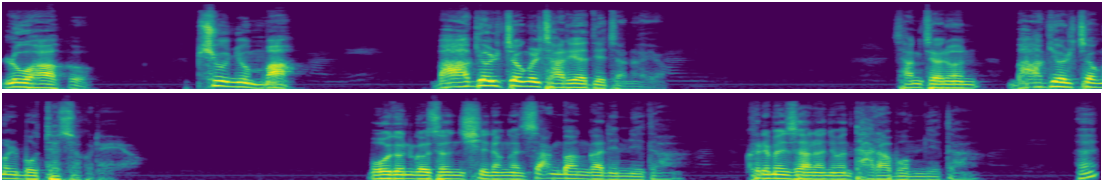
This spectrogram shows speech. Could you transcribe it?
루하흐, 퓨뉴마, 마 결정을 잘해야 되잖아요. 상처는 마 결정을 못해서 그래요. 모든 것은 신앙은 쌍방간입니다. 그러면서 하나님은 달아봅니다. 에?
